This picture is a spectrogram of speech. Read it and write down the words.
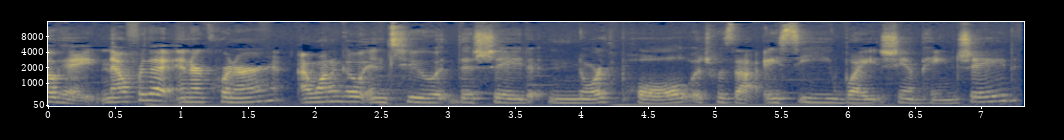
Okay, now for that inner corner, I wanna go into the shade North Pole, which was that icy white champagne shade.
